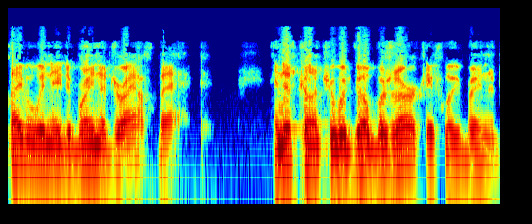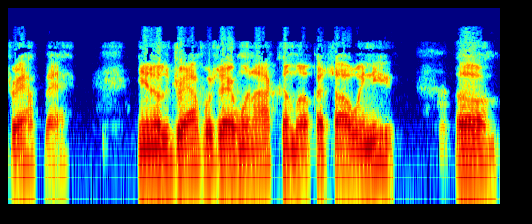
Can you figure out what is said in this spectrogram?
maybe we need to bring the draft back. And this country would go berserk if we bring the draft back. You know, the draft was there when I come up. That's all we knew. um,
